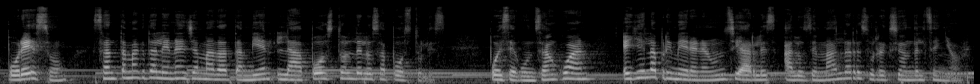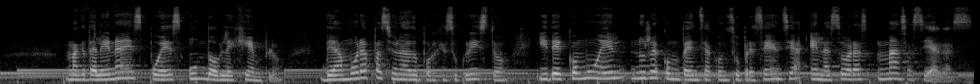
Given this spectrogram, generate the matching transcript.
Por eso, Santa Magdalena es llamada también la apóstol de los apóstoles, pues según San Juan, ella es la primera en anunciarles a los demás la resurrección del Señor. Magdalena es pues un doble ejemplo de amor apasionado por Jesucristo y de cómo Él nos recompensa con su presencia en las horas más asiagas.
